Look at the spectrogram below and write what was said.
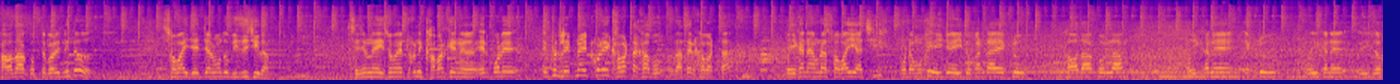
খাওয়া দাওয়া করতে পারিনি তো। সবাই যে যার মতো বিজি ছিলাম। সেই জন্য এই সময় একটুখানি খাবার খেয়ে নিলাম। এরপরে একটু লেট নাইট করে খাবারটা খাব, রাতের খাবারটা। এইখানে আমরা সবাই আছি, মোটামুটি। এই যে এই দোকানটায় একটু খাওয়া দাওয়া করলাম। এইখানে একটু ওইখানে এই সব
